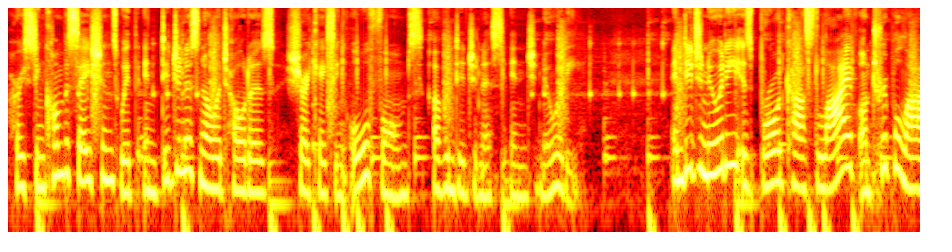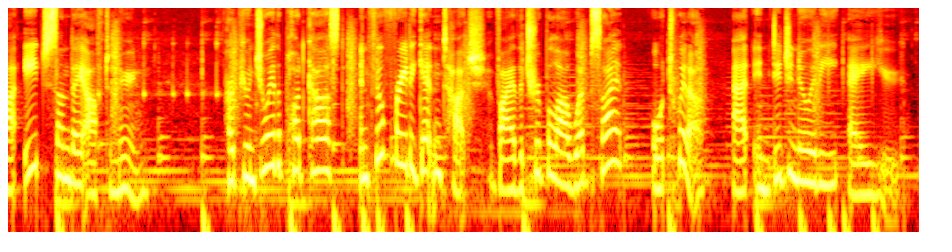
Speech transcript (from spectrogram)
hosting conversations with Indigenous knowledge holders showcasing all forms of Indigenous ingenuity. Indigenuity is broadcast live on Triple R each Sunday afternoon. Hope you enjoy the podcast and feel free to get in touch via the Triple R website or Twitter at IndigenuityAU.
